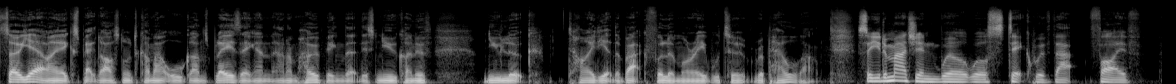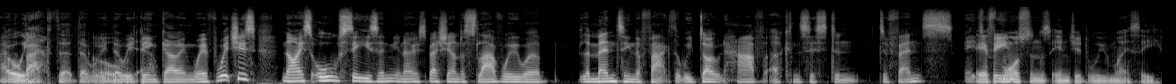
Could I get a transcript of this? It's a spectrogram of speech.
So yeah, I expect Arsenal to come out all guns blazing, and, and I'm hoping that this new kind of new look, tidy at the back, Fulham are able to repel that. So you'd imagine we'll we'll stick with that five at Oh, the yeah. back that that, we, Oh, that we've yeah. been going with, which is nice all season. You know, especially under Slav, we were lamenting the fact that we don't have a consistent defense. If been, Mawson's injured, we might see.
